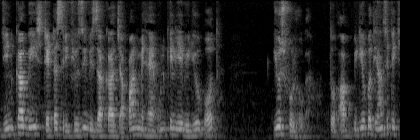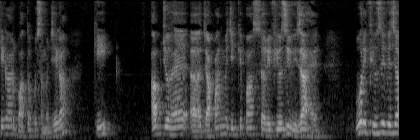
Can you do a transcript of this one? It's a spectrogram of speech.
जिनका भी स्टेटस रिफ्यूजी वीज़ा का जापान में है, उनके लिए वीडियो बहुत यूजफुल होगा। तो आप वीडियो को ध्यान से देखिएगा और बातों को समझिएगा कि अब जो है जापान में जिनके पास रिफ्यूजी वीज़ा है वो रिफ्यूजी वीज़ा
